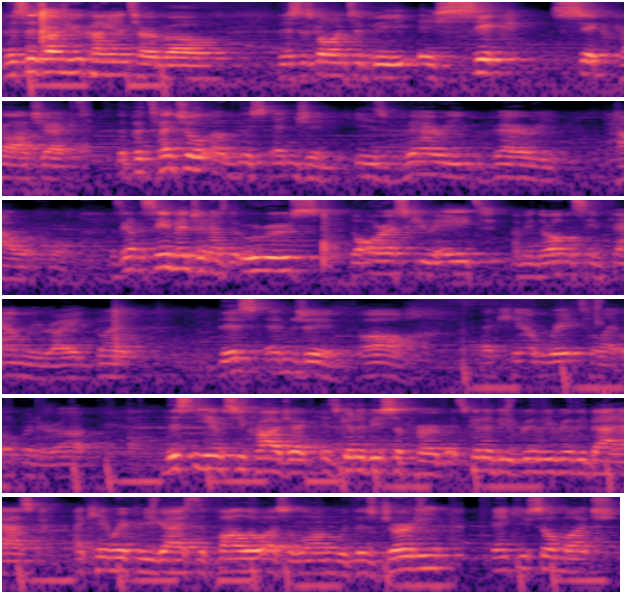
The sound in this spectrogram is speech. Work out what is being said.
This is our new Cayenne Turbo. This is going to be a sick, sick project. The potential of this engine is very, very powerful. It's got the same engine as the Urus, the RSQ8. I mean, they're all the same family, right? But this engine, oh, I can't wait till I open her up. This EMC project is gonna be superb. It's gonna be really, really badass. I can't wait for you guys to follow us along with this journey. Thank you so much.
